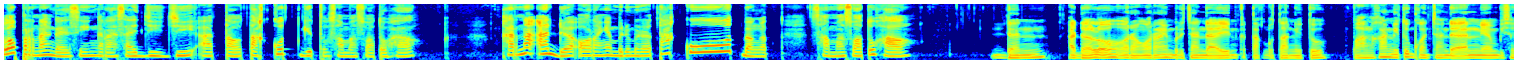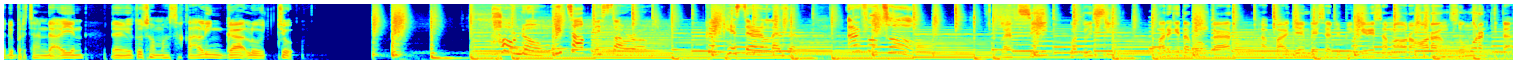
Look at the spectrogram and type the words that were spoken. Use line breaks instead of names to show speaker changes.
Lo pernah gak sih ngerasa jijik atau takut gitu sama suatu hal? Karena ada orang yang bener-bener takut banget sama suatu hal.
Dan ada loh orang-orang yang bercandain ketakutan itu. Padahal kan itu bukan candaan yang bisa dibercandain dan itu sama sekali nggak lucu.
Oh no, we talk this sorrow. Quick history lesson.
Let's see what we see. Mari kita bongkar apa aja yang bisa dipikirin sama orang-orang seumuran kita.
